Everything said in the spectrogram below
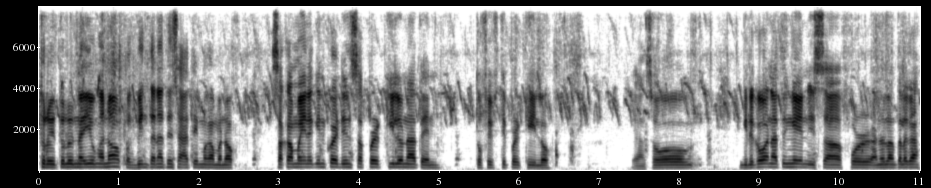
tuloy-tuloy na yung ano pagbinta natin sa ating mga manok. Saka may nag-inquire din sa per kilo natin 250 per kilo. Yan so ginagawa natin ngayon is uh, for ano lang talaga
